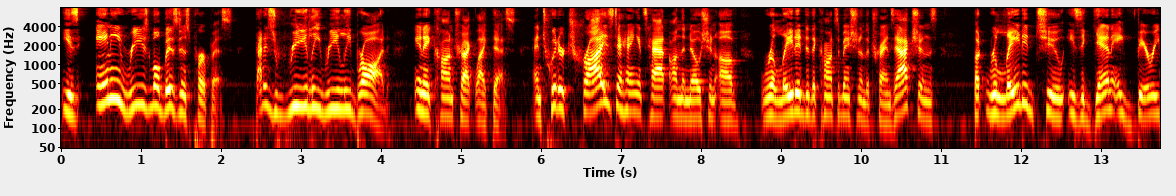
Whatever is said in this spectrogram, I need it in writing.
is any reasonable business purpose. That is really, really broad in a contract like this. And Twitter tries to hang its hat on the notion of related to the consummation of the transactions, but related to is again a very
